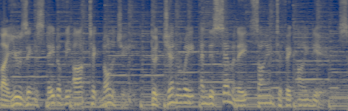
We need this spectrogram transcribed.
by using state-of-the-art technology to generate and disseminate scientific ideas.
